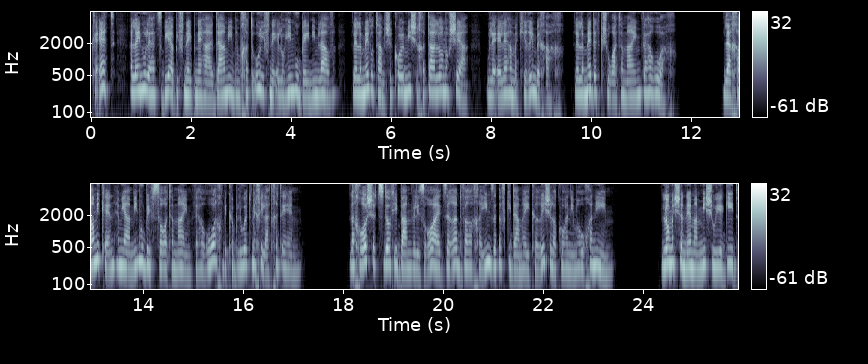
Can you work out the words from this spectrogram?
כעת, עלינו להצביע בפני בני האדם אם הם חטאו לפני אלוהים ובינים לאו, ללמד אותם שכל מי שחטא לא נושע, ולאלה המכירים בכך, ללמד את פשורת המים והרוח. לאחר מכן הם יאמינו בבשורת המים והרוח ויקבלו את מחילת חטאיהם. לחרוש את שדות ליבם ולזרוע את זרע דבר החיים זה תפקידם העיקרי של הכהנים הרוחניים. לא משנה מה מישהו יגיד,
